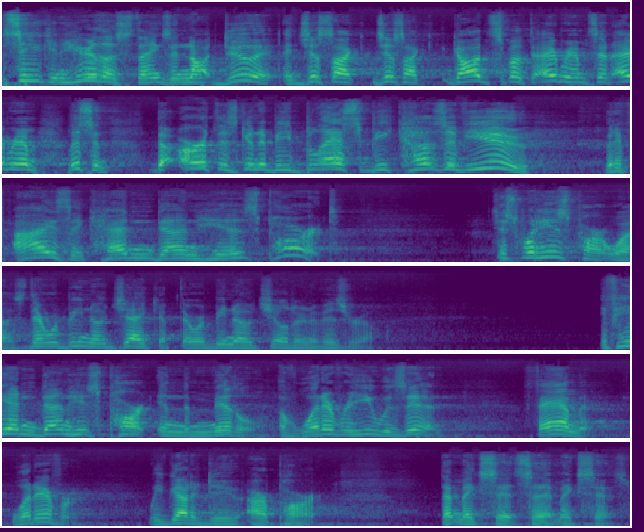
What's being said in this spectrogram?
See, you can hear those things and not do it. And just like, just like God spoke to Abraham and said, Abraham, listen, the earth is going to be blessed because of you. But if Isaac hadn't done his part, just what his part was, there would be no Jacob, there would be no children of Israel. If he hadn't done his part in the middle of whatever he was in, famine, whatever, we've got to do our part. That makes sense. So that makes sense.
